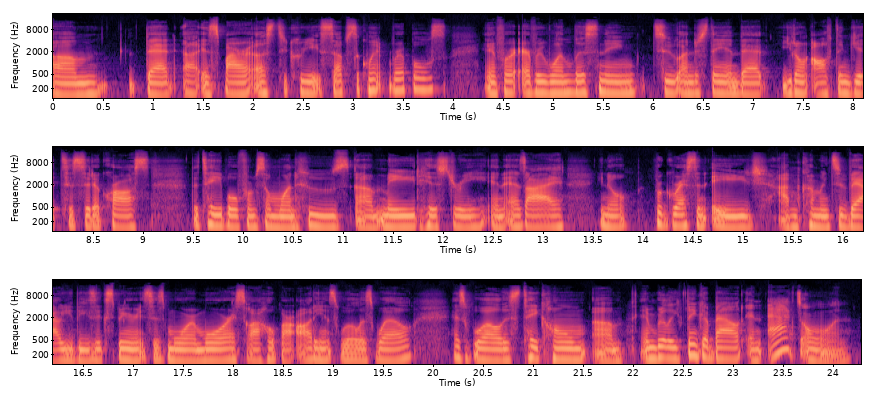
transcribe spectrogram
Um, that uh, inspire us to create subsequent ripples, and for everyone listening to understand that you don't often get to sit across the table from someone who's um, made history. And as I, you know, progress in age, I'm coming to value these experiences more and more. So I hope our audience will as well, as well as take home um, and really think about and act on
